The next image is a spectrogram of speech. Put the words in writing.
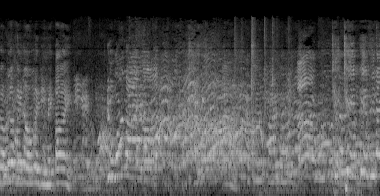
เราเลือกให้น้องเลยดีไหมเต้ย ดูว่าอะไรเหรออ้าวทีมทีมทีมที่ได้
